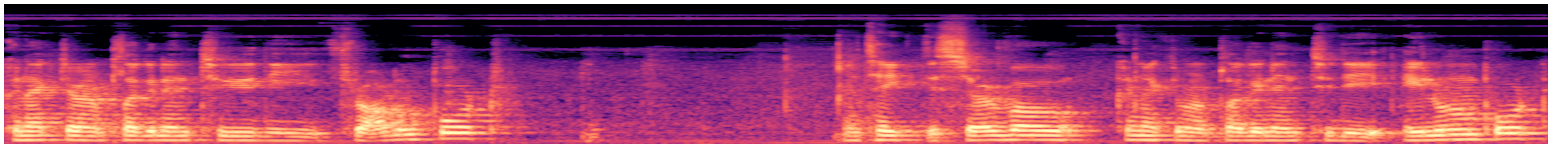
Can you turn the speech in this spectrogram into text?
connector and plug it into the throttle port. And take the servo connector and plug it into the aileron port.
